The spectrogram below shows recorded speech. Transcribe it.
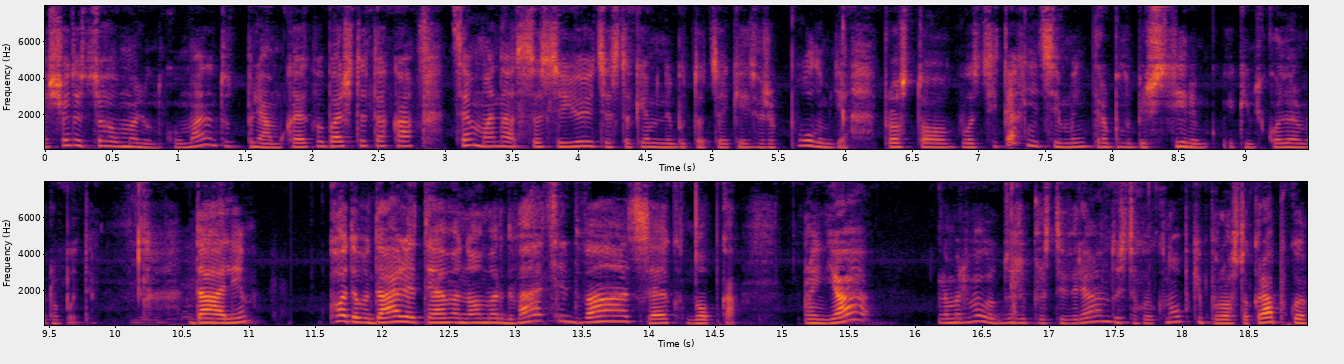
Щодо цього малюнку, у мене тут плямка, як ви бачите, така. Це в мене асоціюється з таким, нібито це якесь вже полум'я. Просто в цій техніці мені треба було більш сірим якимось кольором робити. Далі. Ходимо далі. Тема номер 22 це кнопка. Я намалювала дуже простий варіант ось такої кнопки, просто крапкою.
